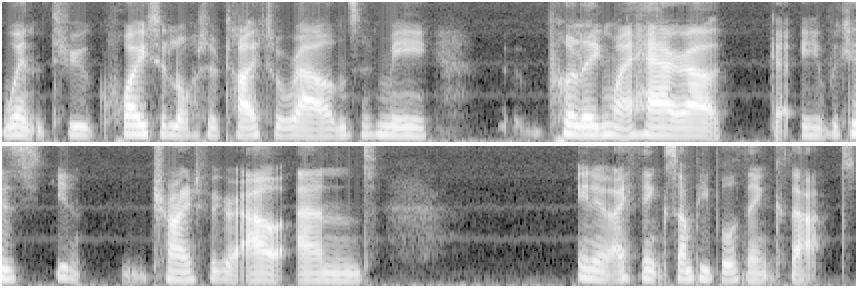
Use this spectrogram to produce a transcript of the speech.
went through quite a lot of title rounds of me pulling my hair out because you know trying to figure it out and you know i think some people think that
